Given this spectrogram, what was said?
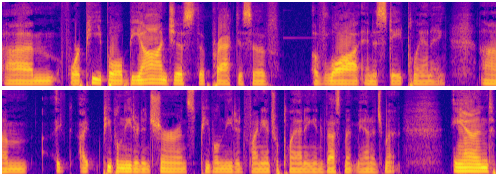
um, for people beyond just the practice of of law and estate planning. Um, I, I, people needed insurance, people needed financial planning, investment management, and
